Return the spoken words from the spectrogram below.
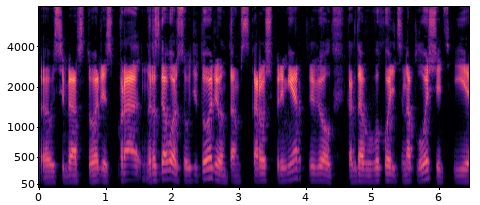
э, у себя в сторис про разговор с аудиторией. Он там хороший пример привел, когда вы выходите на площадь и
